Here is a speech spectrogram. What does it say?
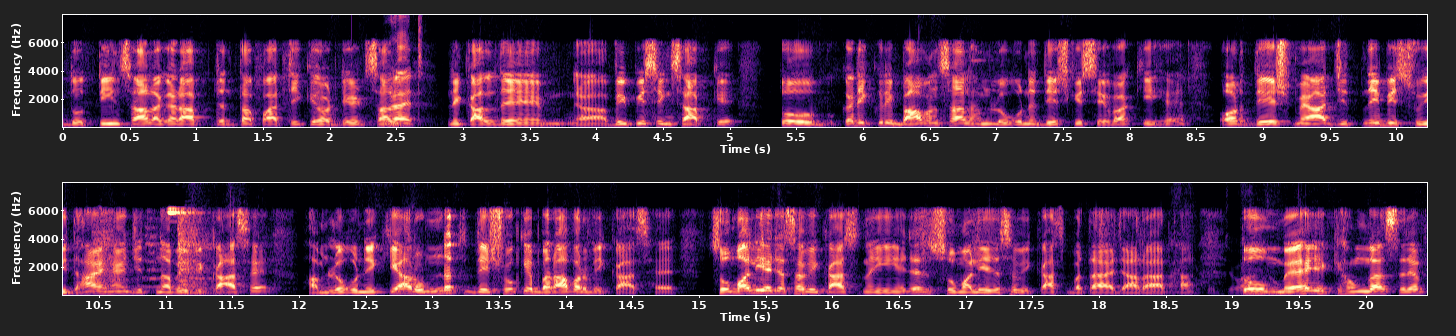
दो तीन साल अगर आप जनता पार्टी के और डेढ़ साल Right. निकाल दें बीपी सिंह साहब के तो करीब करीब बावन साल हम लोगों ने देश की सेवा की है और देश में आज जितनी भी सुविधाएँ हैं जितना भी विकास है हम लोगों ने किया और उन्नत देशों के बराबर विकास है। सोमालिया जैसा विकास नहीं है जैसे सोमालिया जैसा विकास बताया जा रहा था। तो मैं ये कहूँगा सिर्फ़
